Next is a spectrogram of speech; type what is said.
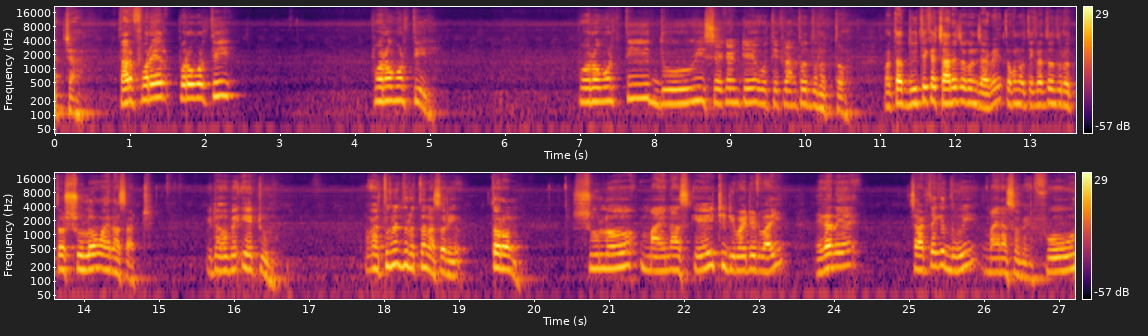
আচ্ছা তারপরের পরবর্তী পরবর্তী পরবর্তী দুই সেকেন্ডে অতিক্রান্ত দূরত্ব, অর্থাৎ দুই থেকে চারে যখন যাবে, তখন অতিক্রান্ত দূরত্ব ষোলো মাইনাস আট। এটা হবে এ টু অতিক্রান্ত দূরত্ব না সরি তরণ ষোলো মাইনাস এইট ডিভাইডেড বাই এখানে চার থেকে দুই মাইনাস হবে। ফোর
